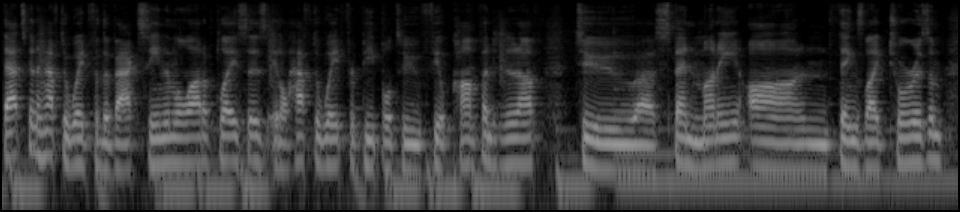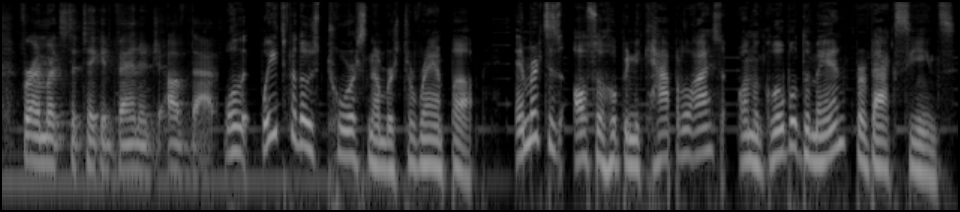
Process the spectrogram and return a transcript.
that's going to have to wait for the vaccine in a lot of places. It'll have to wait for people to feel confident enough to uh, spend money on things like tourism for Emirates to take advantage of that. While it waits for those tourist numbers to ramp up, Emirates is also hoping to capitalize on the global demand for vaccines.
